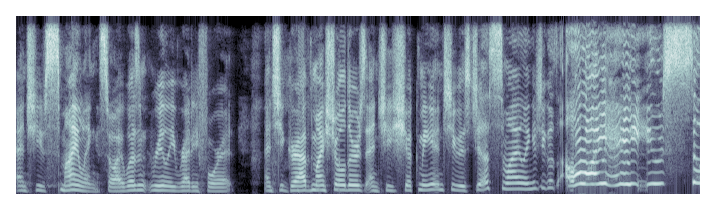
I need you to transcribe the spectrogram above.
and she was smiling, so I wasn't really ready for it. and she grabbed my shoulders and she shook me and she was just smiling and she goes, "Oh, I hate you so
